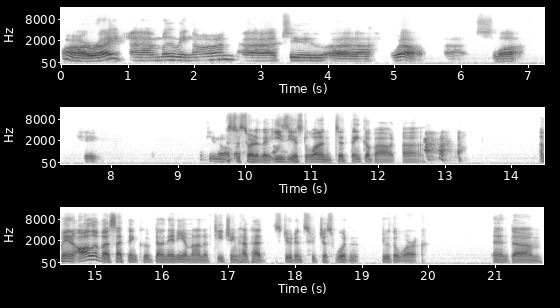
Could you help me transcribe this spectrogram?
All right. Uh, moving on uh, to, uh, well, uh, sloth. Gee. You know, this is sort of the easiest one to think about. Uh, I mean, all of us, I think, who've done any amount of teaching have had students who just wouldn't do the work. And, um,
